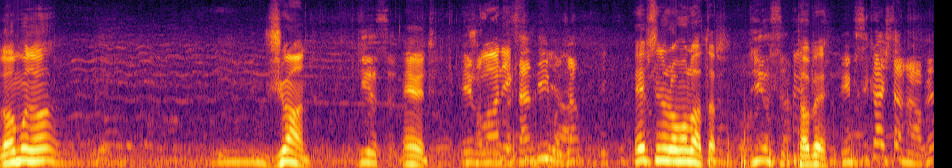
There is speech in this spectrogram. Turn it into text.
Romulo Juan. Diyorsun. Evet. Eyvallah baba. Sen değil mi hocam? Hepsini Romulo atar. Diyorsun. Tabi. Hepsi kaç tane abi?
